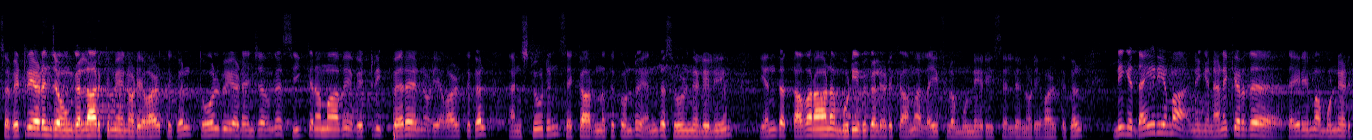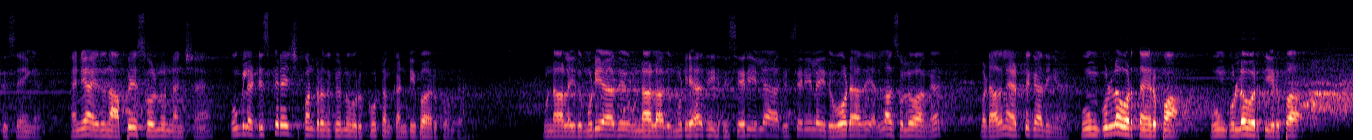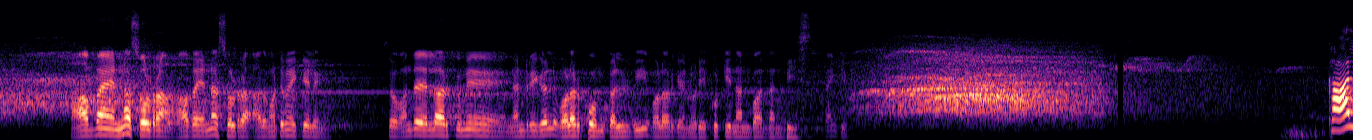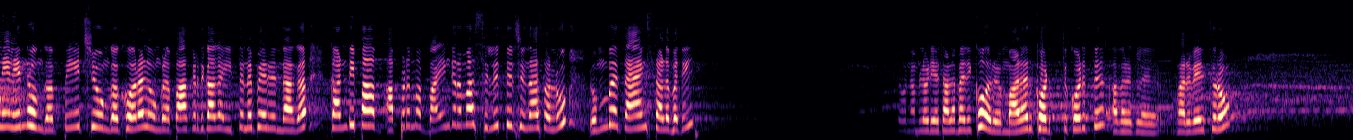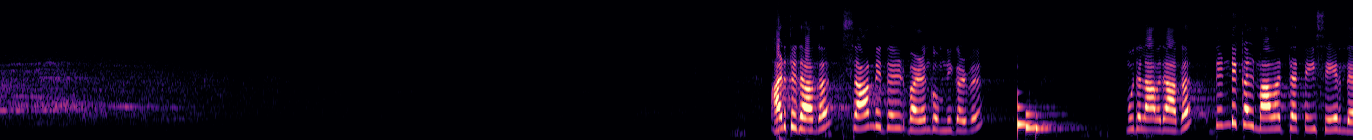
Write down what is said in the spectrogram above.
ஸோ வெற்றி அடைஞ்சவங்க எல்லாருக்குமே என்னுடைய வாழ்த்துக்கள். தோல்வி அடைஞ்சவங்க சீக்கிரமாகவே வெற்றி பெற என்னுடைய வாழ்த்துக்கள். அண்ட் ஸ்டூடெண்ட்ஸ் எக்காரணத்து கொண்டு எந்த சூழ்நிலையிலையும் எந்த தவறான முடிவுகள் எடுக்காமல் லைஃப்பில் முன்னேறி செல்ல என்னுடைய வாழ்த்துக்கள். நீங்கள் தைரியமாக நீங்கள் நினைக்கிறத தைரியமாக முன்னெடுத்து செய்யுங்க. அண்யா இது நான் அப்பயே சொல்லணும்னு நினச்சேன். உங்களை டிஸ்கரேஜ் பண்ணுறதுக்குன்னு ஒரு கூட்டம் கண்டிப்பாக இருக்குங்க. உன்னால் இது முடியாது உன்னால் அது முடியாது இது சரியில்லை அது சரியில்லை இது ஓடாது எல்லாம் சொல்லுவாங்க. பட் அதெல்லாம் எடுத்துக்காதீங்க. உங்களுக்குள்ளே ஒருத்தன் இருப்பான். உங்களுக்குள்ளே ஒருத்தி இருப்பா. அவன் என்ன சொல்கிறான் அவன் என்ன சொல்கிறா அதை மட்டுமே கேளுங்க. ஸோ வந்த எல்லாருக்குமே நன்றிகள். வளர்ப்போம் கல்வி. வளர்க என்னுடைய குட்டி நண்பா நண்பீஸ். தேங்க்யூ காலையிலேருந்து உங்க பேச்சு உங்க குரல் உங்களை பார்க்கறதுக்காக இத்தனை பேர் இருந்தாங்க. கண்டிப்பா அப்புறமா பயங்கரமா செலுத்திருச்சுன்னு தான் சொல்லும் ரொம்ப தேங்க்ஸ் தளபதி. ஸோ நம்மளுடைய தளபதிக்கு ஒரு மலர் கொடுத்து கொடுத்து அவர்களை வரவேற்கிறோம். அடுத்ததாக சான்றிதழ் வழங்கும் நிகழ்வு. முதலாவதாக திண்டுக்கல் மாவட்டத்தை சேர்ந்த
